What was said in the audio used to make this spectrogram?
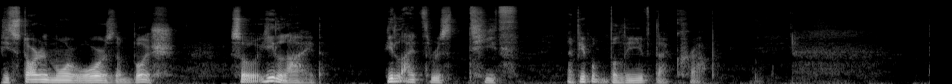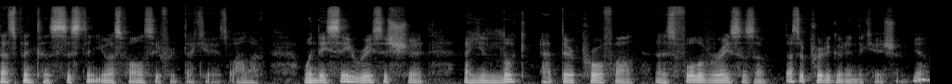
he started more wars than Bush. So he lied. He lied through his teeth, and people believed that crap. That's been consistent US policy for decades. Olive, when they say racist shit and you look at their profile and it's full of racism, that's a pretty good indication. Yeah.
